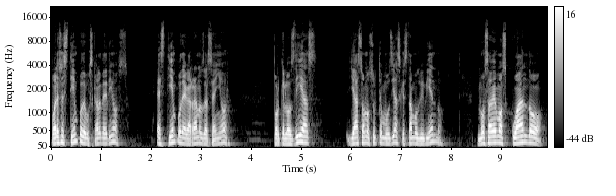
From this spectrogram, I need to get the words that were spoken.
Por eso es tiempo de buscar de Dios. Es tiempo de agarrarnos del Señor. Porque los días ya son los últimos días que estamos viviendo. No sabemos cuándo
